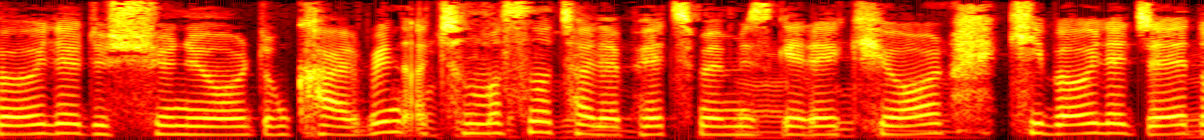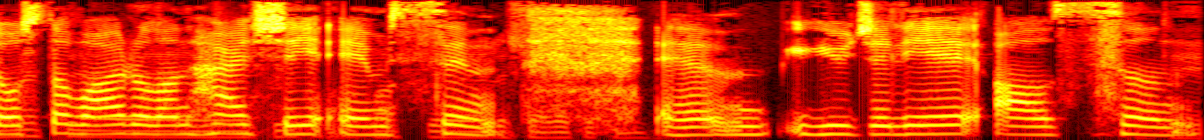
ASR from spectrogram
böyle düşünüyordum. Kalbin açılmasını talep etmemiz gerekiyor ki böylece dosta var olan her şeyi emsin, yüceliği alsın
